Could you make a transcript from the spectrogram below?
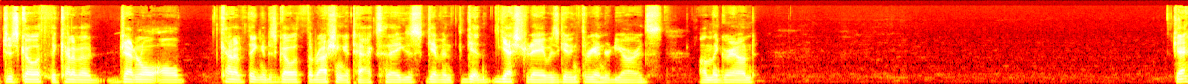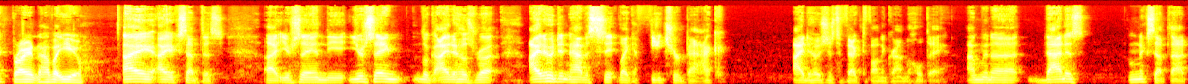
just go with the kind of a general all kind of thing and just go with the rushing attack today. Just given get, yesterday was getting 300 yards on the ground. Okay, Brian, how about you? I I accept this. Uh, you're saying the you're saying look Idaho's Idaho didn't have a like a feature back. Idaho's just effective on the ground the whole day. I'm gonna that is I'm gonna accept that.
